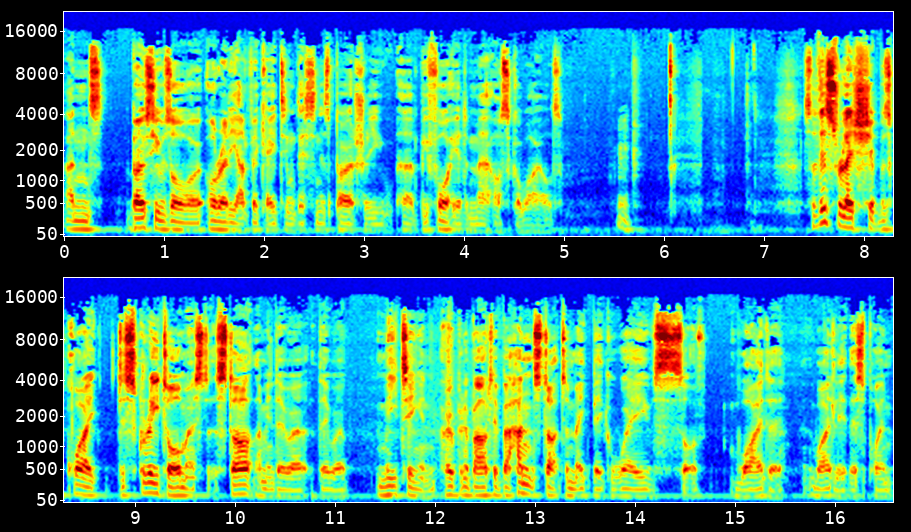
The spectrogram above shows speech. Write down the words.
and Bosie was already advocating this in his poetry uh, before he had met Oscar Wilde. Hmm. So this relationship was quite discreet almost at the start. I mean, they were they were meeting and open about it, but hadn't started to make big waves sort of wider widely at this point.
